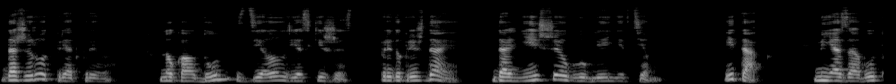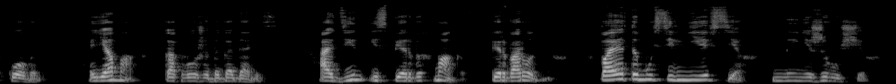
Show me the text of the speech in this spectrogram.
даже рот приоткрыла. Но колдун сделал резкий жест, предупреждая дальнейшее углубление в тему. Итак, меня зовут Коваль. Я маг, как вы уже догадались. Один из первых магов, первородных, поэтому сильнее всех, ныне живущих.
